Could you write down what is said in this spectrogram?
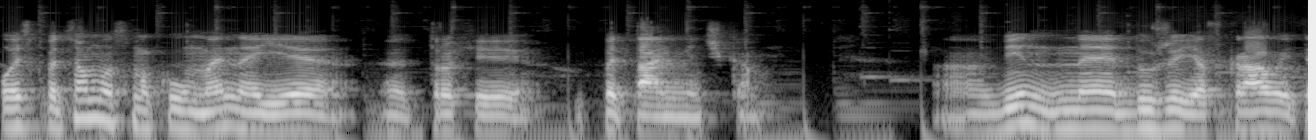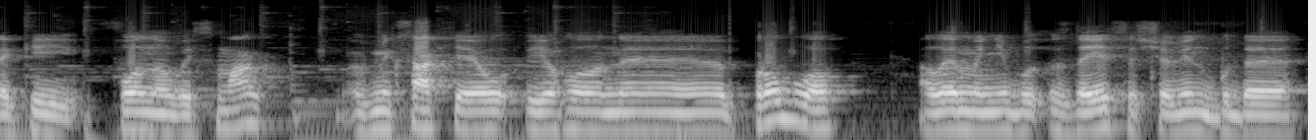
Ось по цьому смаку в мене є е, трохи питаннячка. Він не дуже яскравий, такий фоновий смак. В міксах я його- не пробував, але мені здається, що він буде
